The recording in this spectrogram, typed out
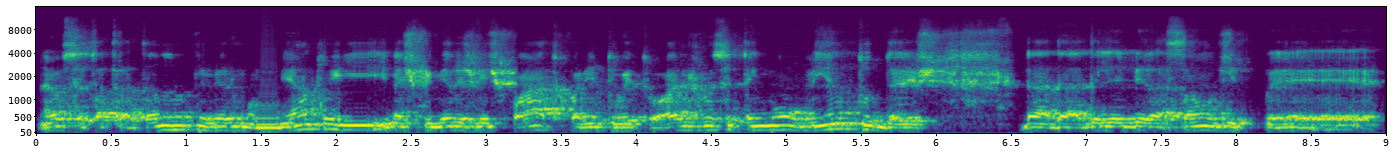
Né? Você está tratando no primeiro momento e, e, nas primeiras 24, 48 horas você tem um aumento das, da, da deliberação de é,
